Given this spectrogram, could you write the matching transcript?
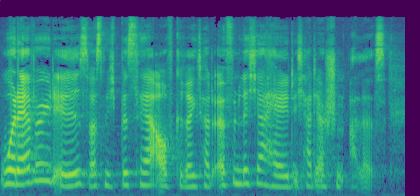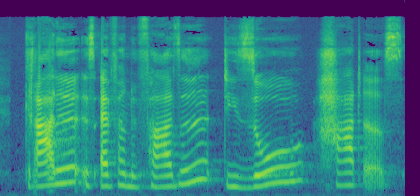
whatever it is, was mich bisher aufgeregt hat. Öffentlicher Hate, ich hatte ja schon alles. Gerade ist einfach eine Phase, die so hart ist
